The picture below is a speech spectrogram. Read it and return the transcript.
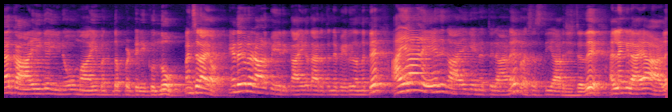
കായിക ഇനവുമായി ബന്ധപ്പെട്ടിരിക്കുന്നു. മനസ്സിലായോ? ഏതെങ്കിലും ഒരാളെ പേര് കായിക താരത്തിന്റെ പേര് തന്നിട്ട് അയാൾ ഏത് കായിക ഇനത്തിലാണ് പ്രശസ്തി ആർജിച്ചത്? അല്ലെങ്കിൽ അയാൾ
